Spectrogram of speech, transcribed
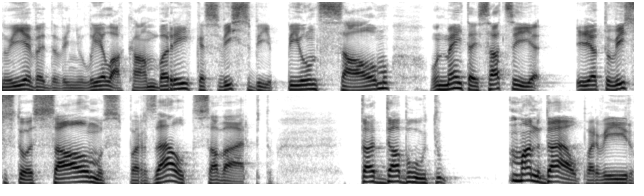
nu ieveda viņu lielā kambarī, kas viss bija pilns salmu, un meitai sacīja, ja tu visus tos salmus par zeltu savērptu, tad dabūtu manu dēlu par vīru.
